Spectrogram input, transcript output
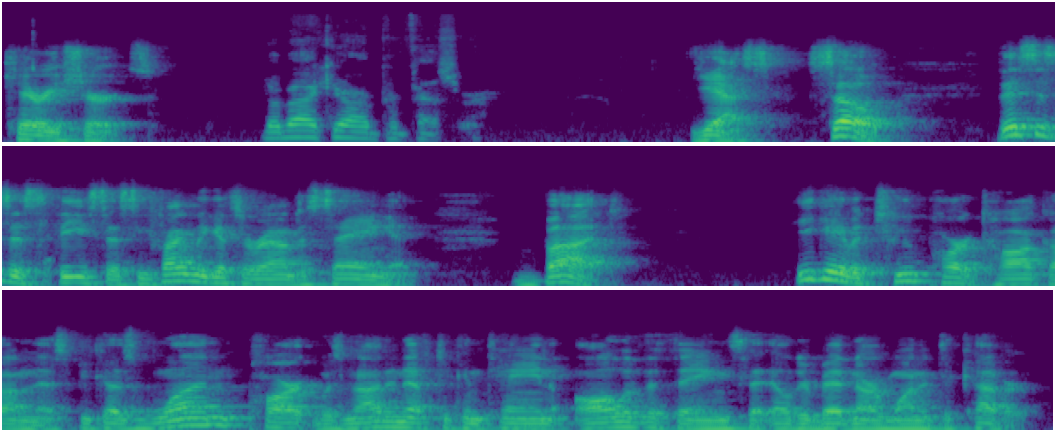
Carrie Shirts. The backyard professor. Yes. So this is his thesis. He finally gets around to saying it. But he gave a two part talk on this because one part was not enough to contain all of the things that Elder Bednar wanted to cover.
